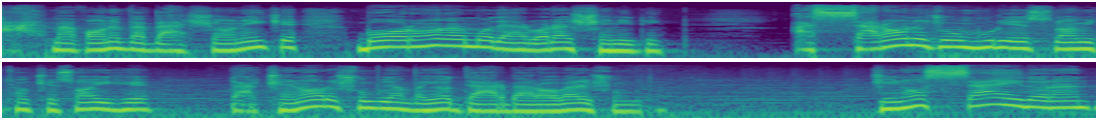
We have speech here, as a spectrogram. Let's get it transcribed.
احمقانه و وحشانه که بارها اما دربارش شنیدیم. از سران جمهوری اسلامی تا کسایی که در کنارشون بودن و یا در برابرشون بودن. که اینها سعی دارن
